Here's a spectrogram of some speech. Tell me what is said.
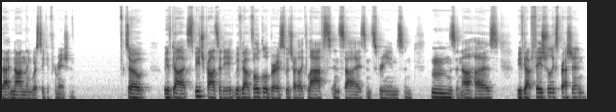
that non-linguistic information. So we've got speech prosody, we've got vocal bursts, which are like laughs and sighs and screams and ums and ahas. We've got facial expression,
